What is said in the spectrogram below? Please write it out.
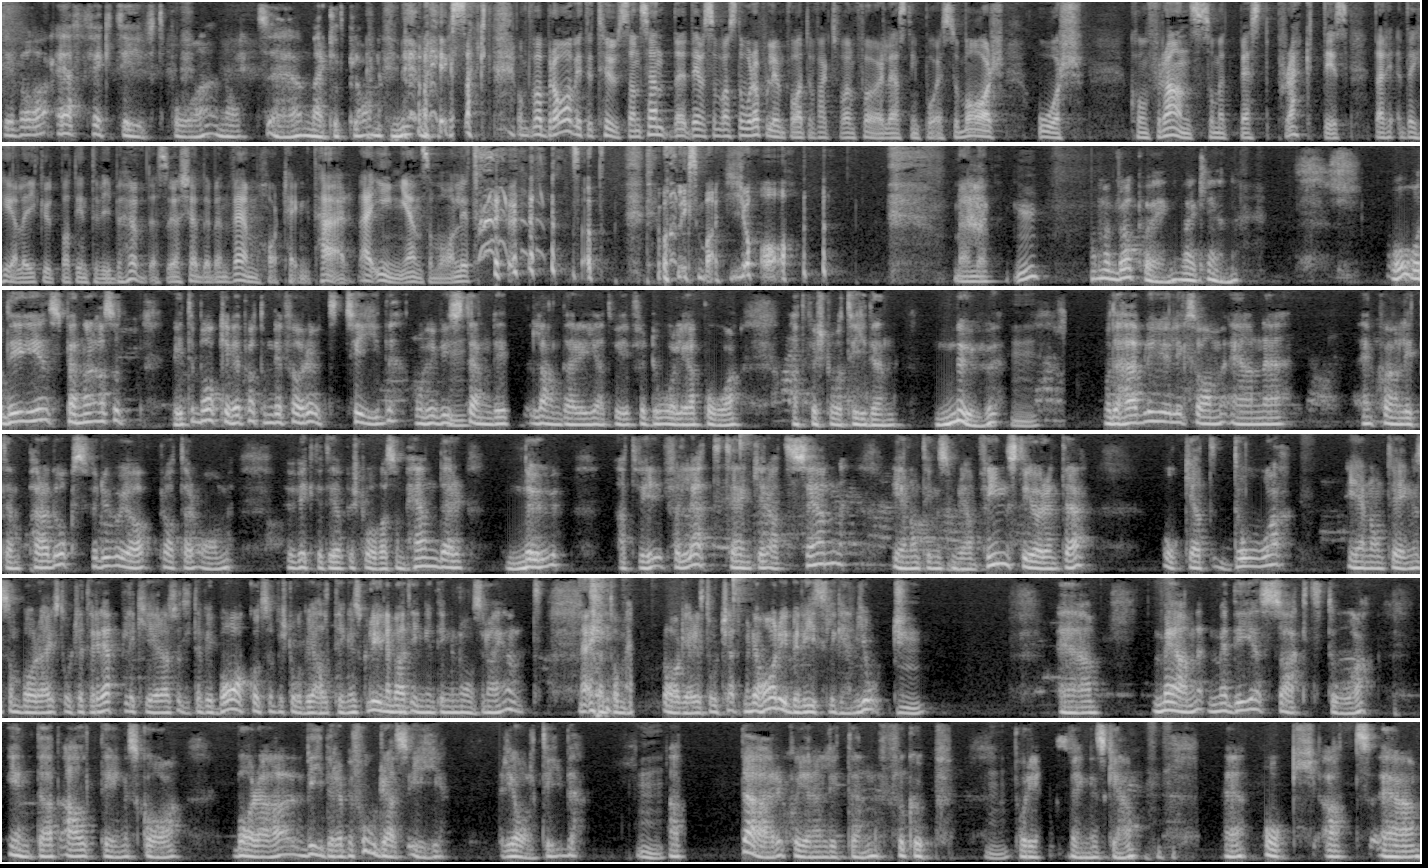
Det var effektivt på något eh, märkligt plan. ja, exakt. Om det var bra vet tusan. Sen, det, det som var stora problemet var att det faktiskt var en föreläsning på SOMARs års konferens som ett best practice där det hela gick ut på att inte vi behövde. Så jag kände, men vem har tänkt här? Nej, ingen som vanligt. så att, det var liksom bara ja. men, eh, mm. ja, men bra poäng, verkligen. Och, och, det är spännande. Alltså, vi är tillbaka, vi har pratat om det förut, tid och hur vi mm. ständigt landar i att vi är för dåliga på att förstå tiden nu. Mm. Och det här blir ju liksom en, en skön liten paradox för du och jag pratar om hur viktigt det är att förstå vad som händer nu. Att vi för lätt tänker att sen är någonting som redan finns, det gör det inte. Och att då är någonting som bara i stort sett replikeras och tittar vi bakåt så förstår vi allting. Det skulle innebära att ingenting någonsin har hänt. Nej. Sen Tom dagar i stort sett, men det har det ju bevisligen gjort. Mm. Eh, men med det sagt då inte att allting ska bara vidarebefordras i realtid. Mm. Att där sker en liten fuck-up mm. på ren svengelska. Eh, och att eh,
